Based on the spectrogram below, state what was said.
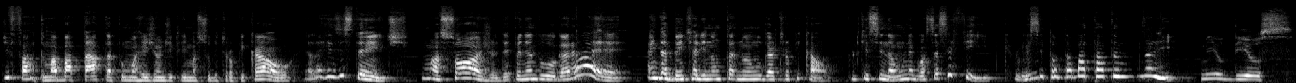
De fato, uma batata para uma região de clima subtropical, ela é resistente. Uma soja, dependendo do lugar, ela é. Ainda bem que ali não, tá, não é um lugar tropical, porque senão o negócio ia ser feio. Quero ver hum. se planta batata ali. Meu Deus.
